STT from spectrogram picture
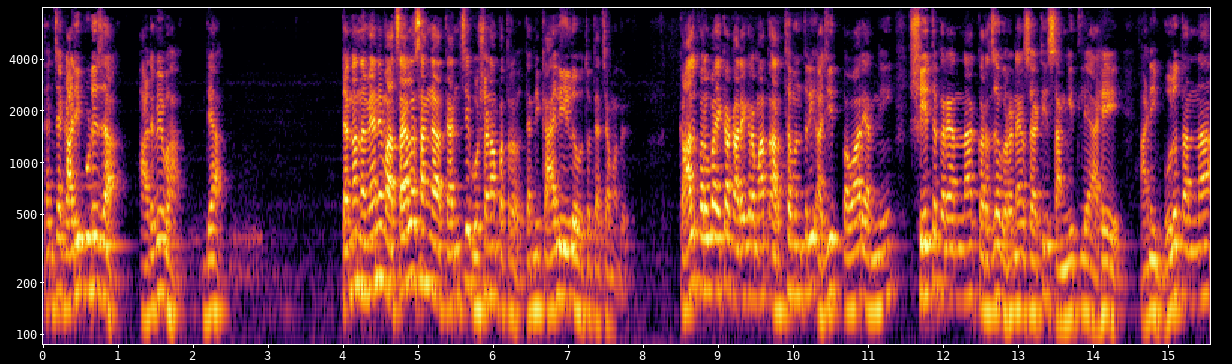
त्यांच्या गाडी पुढे जा आडवे व्हा द्या. त्यांना नव्याने वाचायला सांगा त्यांचे घोषणापत्र त्यांनी काय लिहिलं होतं त्याच्यामध्ये. काल परवा एका कार्यक्रमात अर्थमंत्री अजित पवार यांनी शेतकऱ्यांना कर्ज भरण्यासाठी सांगितले आहे आणि बोलताना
